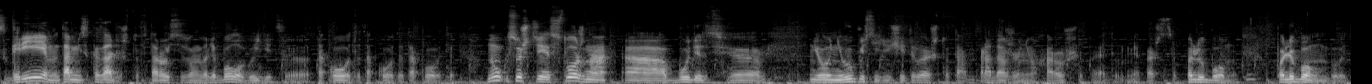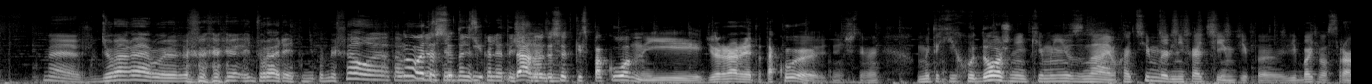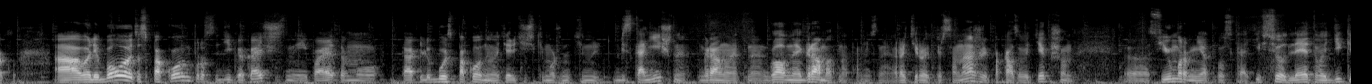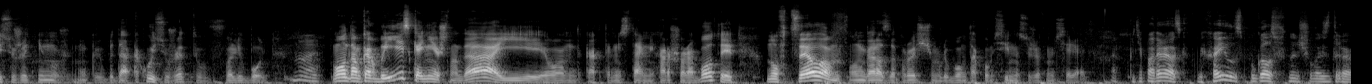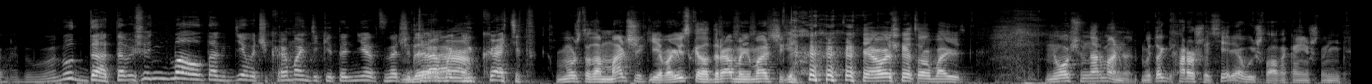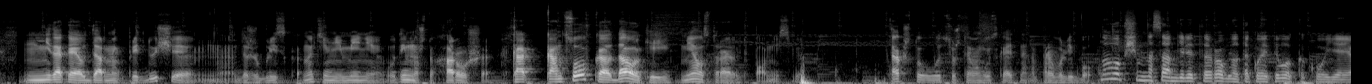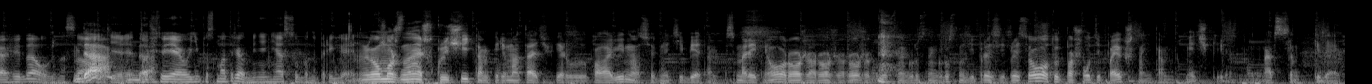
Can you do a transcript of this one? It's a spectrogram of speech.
сгреем, но там не сказали, что второй сезон волейбола выйдет э, такого-то, такого-то, такого-то. Ну, слушайте, сложно э, будет э, его не выпустить, учитывая, что там продажи у него хорошие, поэтому, мне кажется, по-любому, по-любому будет. Знаешь, Дюрарару, Дюраре это не помешало. Там, Ну, это все-таки, да, но это все-таки спокойно, и Дюрари это такое, значит, э, мы такие художники, мы не знаем, хотим мы или не хотим, типа, ебать вас в сраку. А волейбол это спокойно, просто дико качественный, и поэтому, как любой спокойный, его теоретически можно тянуть бесконечно, грамотно, главное грамотно, там, не знаю, ротировать персонажей, показывать экшен, э, с юмором не отпускать. И все, для этого дикий сюжет не нужен. Ну, как бы, да, какой сюжет в волейболе? Ну, Ну, Он там как бы есть, конечно, да, и он как-то местами хорошо работает, но в целом он гораздо проще, чем в любом таком сильно сюжетном сериале. Мне понравилось, как Михаил испугался, что началась драма. Я думаю, ну да, там еще мало так девочек, романтики-то нет, значит Да. драма не катит. Может, там мальчики, я боюсь, когда драма и мальчики. Я очень этого боюсь. Ну, в общем, нормально. В итоге хорошая серия вышла. Она, конечно, не- такая ударная, как предыдущая, э, даже близко, но тем не менее, вот именно что хорошая. Как концовка, да, окей, меня устраивает вполне себе. Так что вот все, что я могу сказать, наверное, про волейбол. Ну, в общем, на самом деле, это ровно такой эпилог, какого я и ожидал, на самом Да, деле. да. То, что я его не посмотрел, меня не особо напрягает. Его можно, знаешь, включить, там, перемотать в первую половину, особенно тебе, там, посмотреть, о, рожа, рожа, рожа, грустная, грустная, грустная, депрессия, депрессия. О, тут пошел типа экшен, они там мячики от стенку кидают.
